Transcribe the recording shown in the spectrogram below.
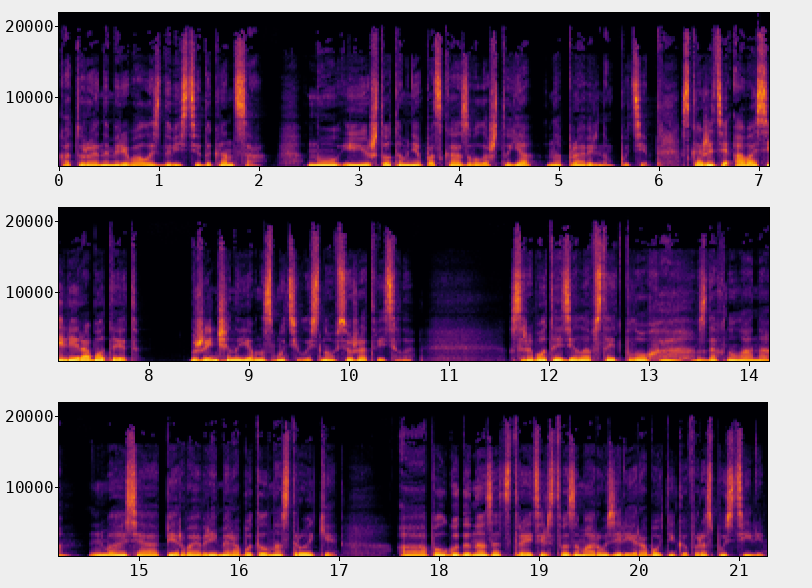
которое намеревалась довести до конца. Ну и что-то мне подсказывало, что я на правильном пути. Скажите, а Василий работает?» Женщина явно смутилась, но все же ответила. «С работой дело обстоит плохо», — вздохнула она. «Вася первое время работал на стройке, а полгода назад строительство заморозили и работников распустили.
